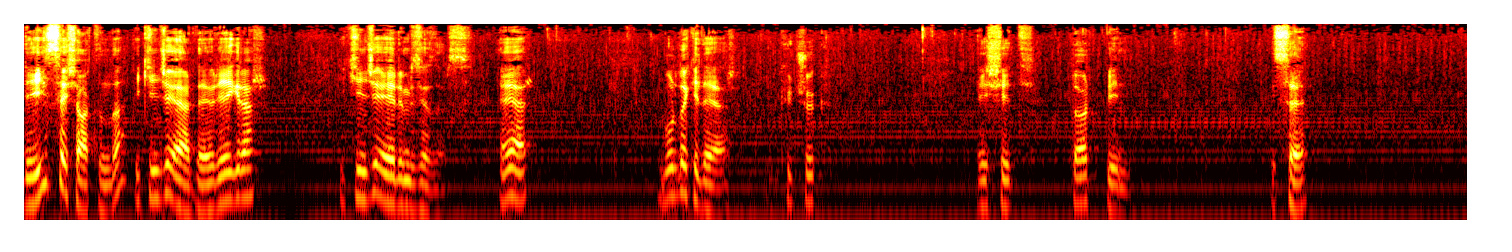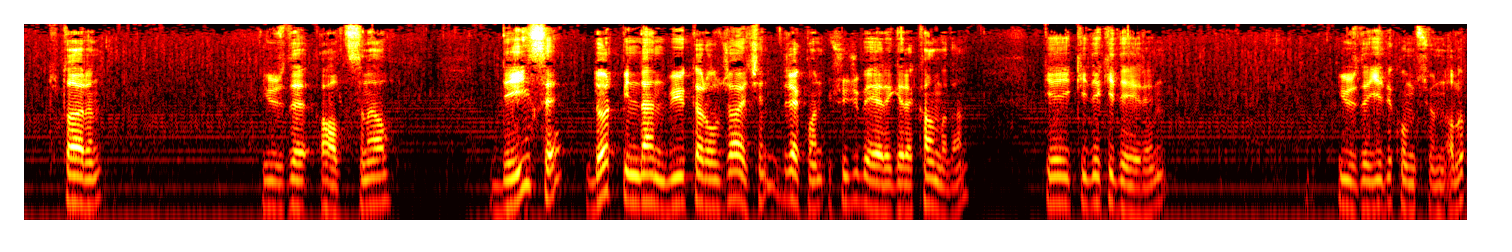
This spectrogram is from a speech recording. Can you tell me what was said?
Değilse şartında ikinci eğer devreye girer. İkinci eğerimizi yazarız. Eğer buradaki değer küçük eşit 4000 ise tutarın yüzde altısını al. Değilse 4000'den büyükler olacağı için direktman 3. bir değere gerek kalmadan G2'deki değerin %7 komisyonunu alıp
